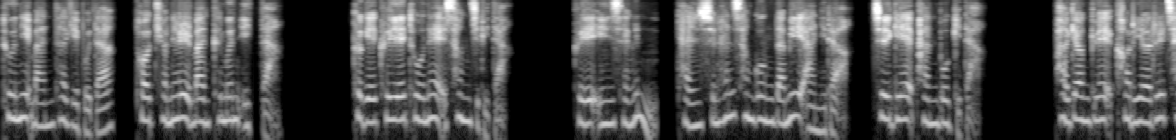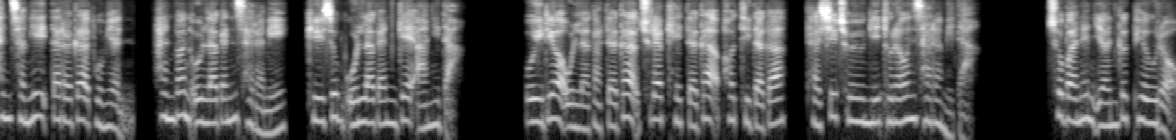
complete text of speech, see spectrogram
돈이 많다기보다 버텨낼 만큼은 있다. 그게 그의 돈의 성질이다. 그의 인생은 단순한 성공담이 아니라 즐개의 반복이다. 박영규의 커리어를 찬찬히 따라가 보면 한 번 올라간 사람이 계속 올라간 게 아니다. 오히려 올라갔다가 추락했다가 버티다가 다시 조용히 돌아온 사람이다. 초반엔 연극 배우로,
